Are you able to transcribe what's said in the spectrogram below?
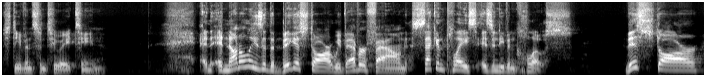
Stephenson 218. And, and not only is it the biggest star we've ever found, second place isn't even close. This star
